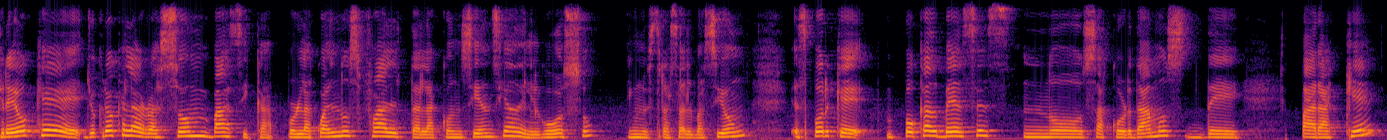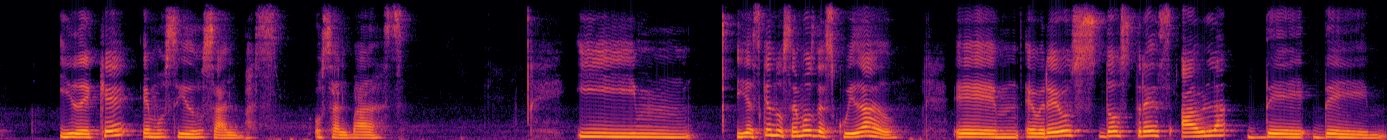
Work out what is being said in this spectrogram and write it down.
Creo que, yo creo que la razón básica por la cual nos falta la conciencia del gozo en nuestra salvación es porque pocas veces nos acordamos de para qué y de qué hemos sido salvas o salvadas. Y, y es que nos hemos descuidado eh, Hebreos 2.3 habla de, de,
